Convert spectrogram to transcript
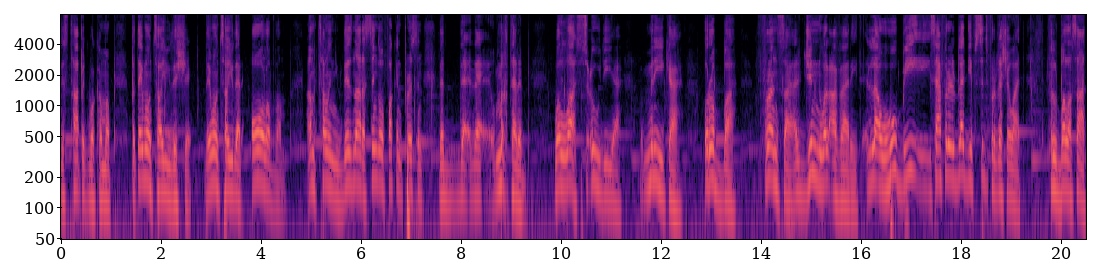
this topic will come up but they won't tell you this shit they won't tell you that all of them I'm telling you there's not a single fucking person that that, that مغترب والله السعودية أمريكا أوروبا فرنسا الجن والعفاريت الا وهو بيسافر البلاد يفسد في الرشوات في البلصات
